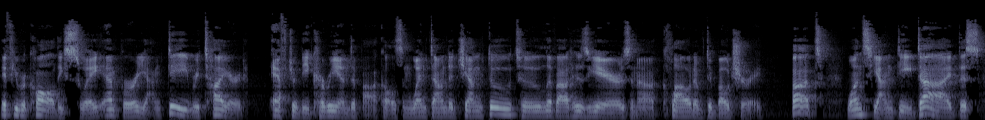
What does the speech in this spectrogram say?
If you recall, the Sui emperor Yang Di retired after the Korean debacles and went down to Jiangdu to live out his years in a cloud of debauchery. But once Yang Di died, this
